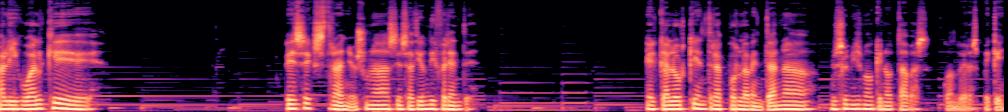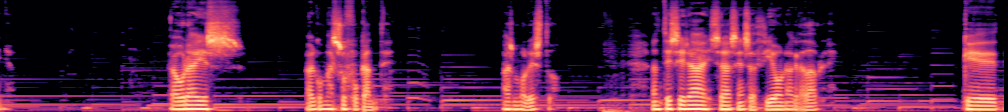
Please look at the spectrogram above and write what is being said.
Al igual que... Es extraño, es una sensación diferente. El calor que entra por la ventana no es el mismo que notabas cuando eras pequeño. Ahora es algo más sofocante, más molesto. Antes era esa sensación agradable, que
